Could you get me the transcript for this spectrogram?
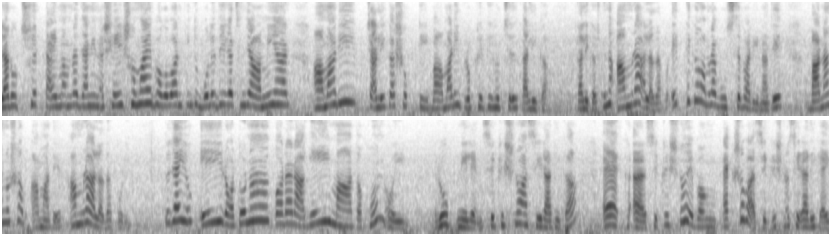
যার উৎসের টাইম আমরা জানি না, সেই সময় ভগবান কিন্তু বলে দিয়ে গেছেন যে, আমি আর আমারই চালিকা শক্তি বা আমারই প্রকৃতি হচ্ছে কালিকা কালিকা কিন্তু আমরা আলাদা করি। এর থেকেও আমরা বুঝতে পারি না যে, বানানো সব আমাদের, আমরা আলাদা করি। তো যাই হোক, এই রটনা করার আগেই মা তখন ওই রূপ নিলেন শ্রীকৃষ্ণ আর শ্রীরাধিকা। এক শ্রীকৃষ্ণ এবং একশো বার শ্রীকৃষ্ণ শ্রীরাধিকাই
